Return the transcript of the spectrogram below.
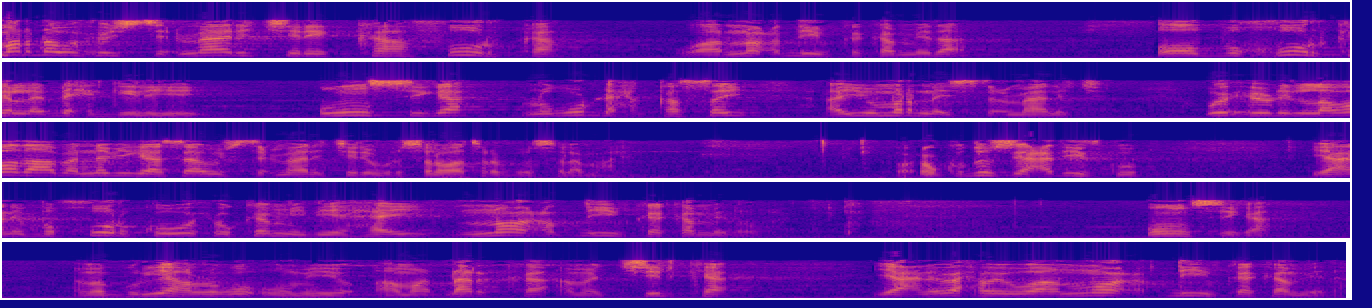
Marna wuxuu isticmaali jiray kaafuurka waa nooc dhiibka ka mid a oo bukhuurka la dhex geliyey. Unsiga lagu dhex qasay ayuu marna isticmaali jiray. Wuxuu yidhi labadaaba nebigaasaa uu isticmaali jiray buui salawatu rabbi wasalamu calayh wuxuu kutusay xadiidku yacni bukhuurku wuxuu ka mid yahay nooc dhiibka ka mida. Unsiga ama guryaha lagu uumiyo ama dharka ama jidhka yacni waxa weye waa nooc dhiibka ka mid a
